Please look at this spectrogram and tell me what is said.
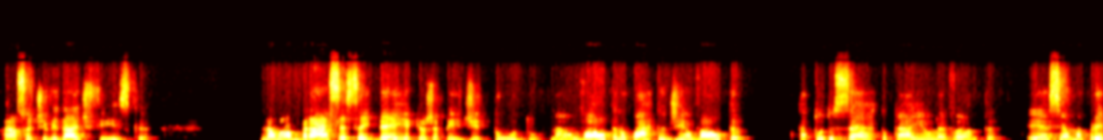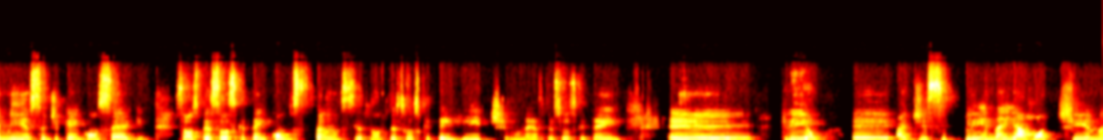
faço atividade física. Não abraça essa ideia que eu já perdi tudo. Não, volta, no quarto dia volta. Tá tudo certo, caiu, levanta. Essa é uma premissa de quem consegue. São as pessoas que têm constância, são as pessoas que têm ritmo, né? As pessoas que têm, é, criam é, a disciplina e a rotina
